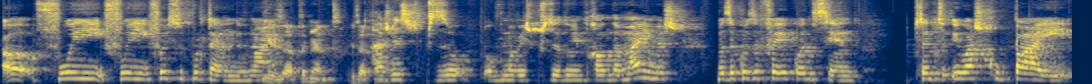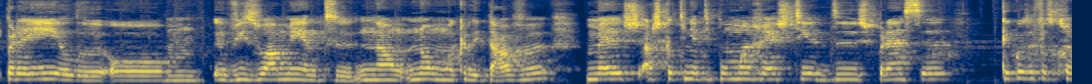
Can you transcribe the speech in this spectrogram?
uh, foi, foi, foi suportando, não é? Exatamente, exatamente. Às vezes precisou, houve uma vez precisou do empurrão da mãe, mas, mas a coisa foi acontecendo. Portanto, eu acho que o pai, para ele, ou visualmente, não, não acreditava, mas acho que ele tinha tipo uma réstia de esperança que a coisa fosse correr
